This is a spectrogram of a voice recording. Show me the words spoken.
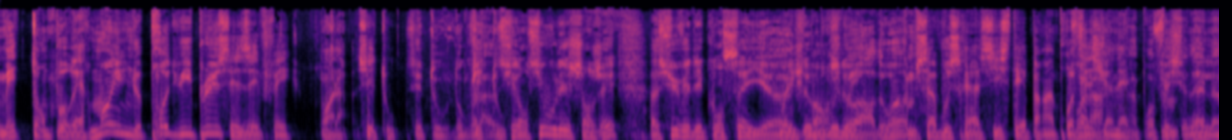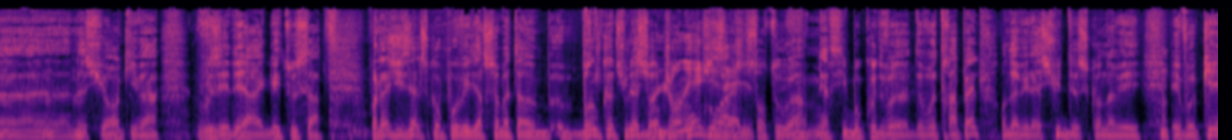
mais temporairement, il ne produit plus ses effets. Voilà, c'est tout. C'est tout. Donc voilà, tout. sinon, si vous voulez changer, euh, suivez les conseils euh, Oui, de pense, Bruno oui. Ardouin. Comme ça, vous serez assisté par un professionnel. Voilà, un professionnel, euh, un assurant qui va vous aider à régler tout ça. Voilà Gisèle, ce qu'on pouvait dire ce matin. Bonne continuation. Bonne Bon journée, Gisèle. Surtout, hein. merci beaucoup de, vo- de votre appel. On avait la suite de ce qu'on avait évoqué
